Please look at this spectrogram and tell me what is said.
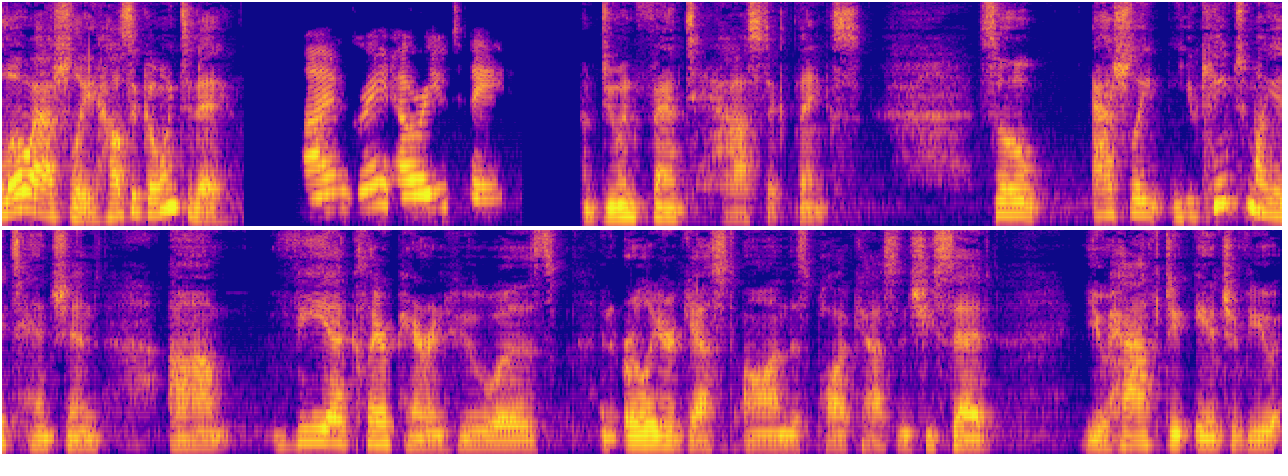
Hello, Ashley. How's it going today? I'm great. How are you today? I'm doing fantastic. Thanks. So, Ashley, you came to my attention um, via Claire Perrin, who was an earlier guest on this podcast, and she said, you have to interview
